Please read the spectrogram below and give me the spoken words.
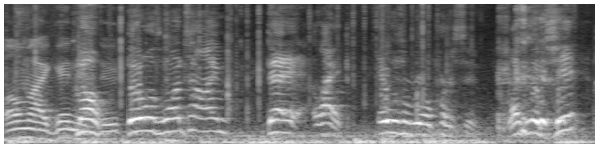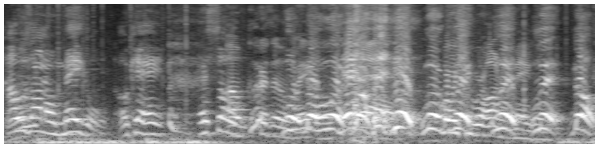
Oh my goodness, No, dude. there was one time that like it was a real person. Like legit, I was on Omegle, okay? And so Of course it was look, Omegle. no, look, look, look, look, course lit, you were on lit, Omegle. lit, no.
